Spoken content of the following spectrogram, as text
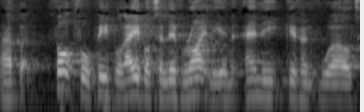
uh, but thoughtful people able to live rightly in any given world,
